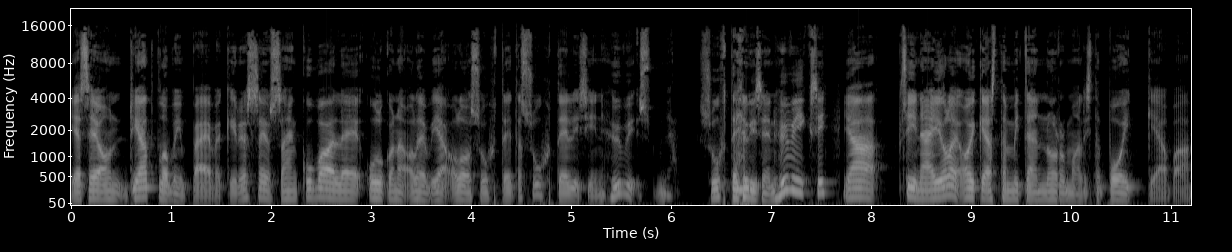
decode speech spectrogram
ja se on Diatlovin päiväkirjassa, jossa hän kuvailee ulkona olevia olosuhteita suhteellisiin hyvi- suhteellisen hyviksi, ja siinä ei ole oikeastaan mitään normaalista poikkeavaa.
